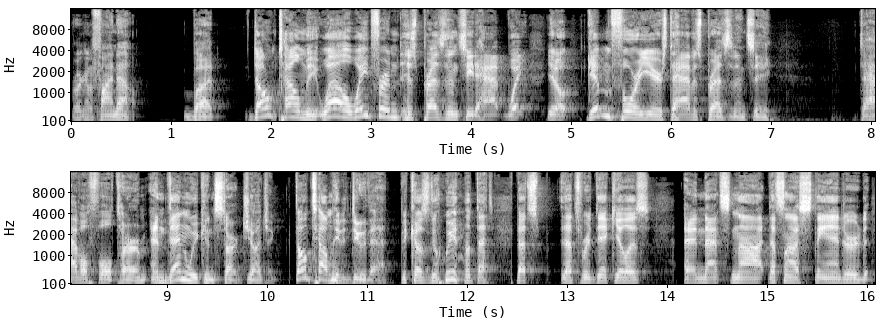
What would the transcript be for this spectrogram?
We're going to find out. But don't tell me, well, wait for his presidency to have wait, you know, give him 4 years to have his presidency, to have a full term, and then we can start judging. Don't tell me to do that because we don't that's that's that's ridiculous and that's not that's not a standard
